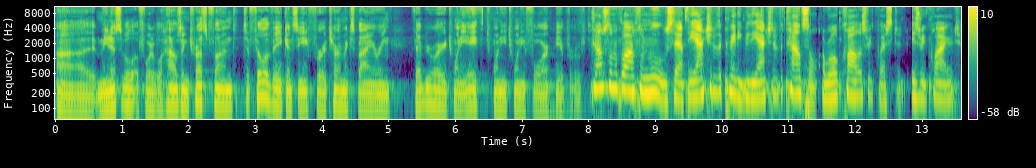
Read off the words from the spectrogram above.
uh, Municipal Affordable Housing Trust Fund to fill a vacancy for a term expiring February 28th, 2024, be approved. Councilor McLaughlin moves that the action of the committee be the action of the council. A roll call is requested, is required.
